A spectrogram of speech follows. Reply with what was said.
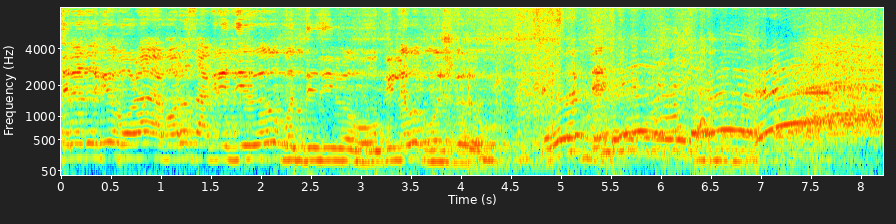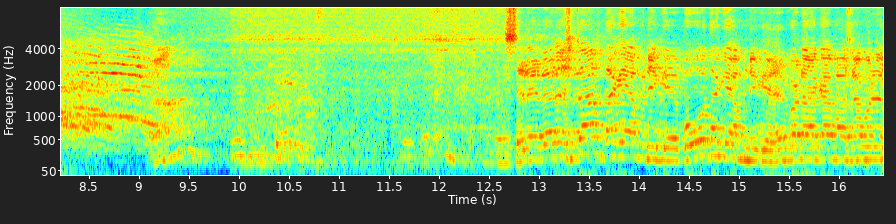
ছেলেদেরকে বড় বড় চাকরি দিব বুদ্ধি দিব ঘুষ করব হ্যাঁ? ছেলে ব্যারিস্টার থাকে আমেরিকে বউ থাকে এবারে একা বাসা বলে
